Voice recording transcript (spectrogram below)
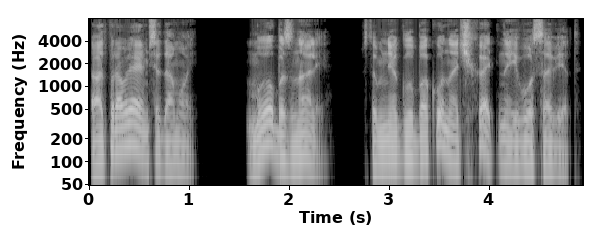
Отправляемся домой». Мы оба знали, что мне глубоко начхать на его совет.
